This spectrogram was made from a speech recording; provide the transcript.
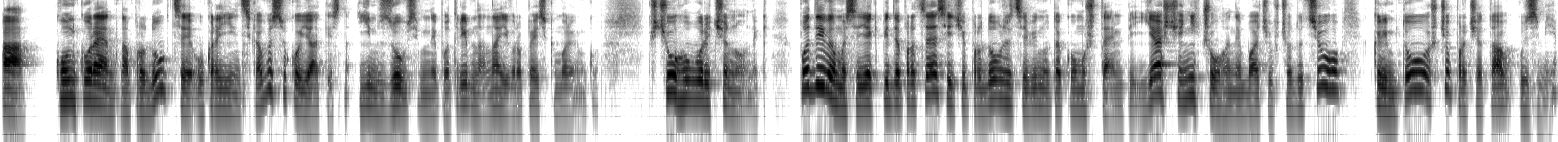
А конкурентна продукція українська високоякісна, їм зовсім не потрібна на європейському ринку. Що говорить чиновник? Подивимося, як піде процес і чи продовжиться він у такому ж темпі. Я ще нічого не бачив щодо цього, крім того, що прочитав у ЗМІ.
